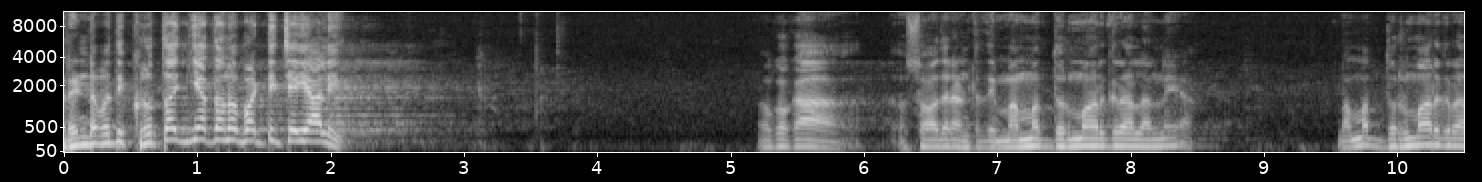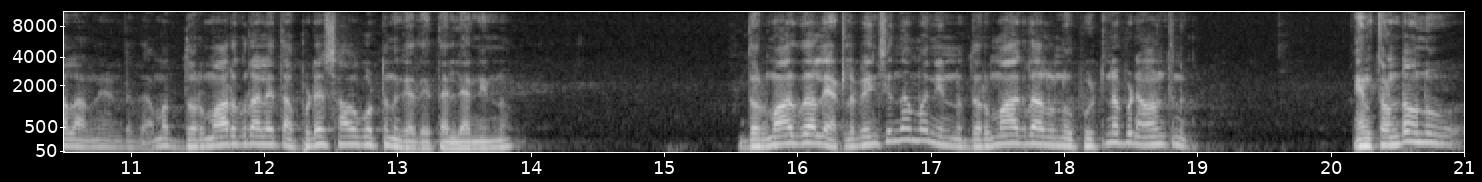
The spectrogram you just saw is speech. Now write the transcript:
రెండవది కృతజ్ఞతను బట్టి చేయాలి. ఒక్కొక్క సోదరి అంటది మమ్మ దుర్మార్గురాలు అన్నయ్య. మమ్మ దుర్మార్గురాలు అన్నయ్య అంటది అమ్మ దుర్మార్గురాలు అయితే అప్పుడే సాగు కొట్టుంది కదే తల్లి నిన్ను. దుర్మార్గురాలు ఎట్లా పెంచిందమ్మా నిన్ను? దుర్మార్గురాలు నువ్వు పుట్టినప్పుడు ఏమంటున్నా ఎంత ఉండవు నువ్వు?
